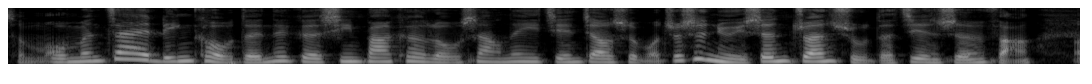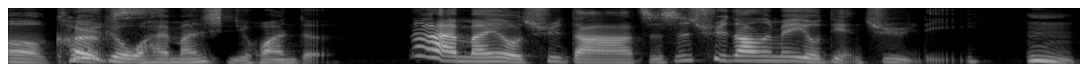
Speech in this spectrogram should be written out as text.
什么？我们在林口的那个星巴克楼上那一间叫什么？就是女生专属的健身房。嗯，那个我还蛮喜欢的，那还蛮有趣的啊。只是去到那边有点距离。嗯，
